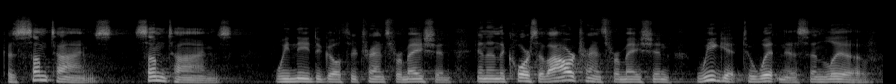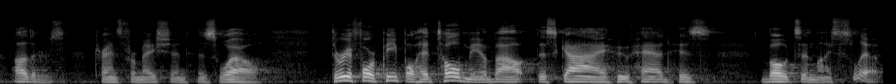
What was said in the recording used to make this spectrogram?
Because sometimes, sometimes we need to go through transformation. And in the course of our transformation, we get to witness and live others' transformation as well. Three or four people had told me about this guy who had his boats in my slip.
